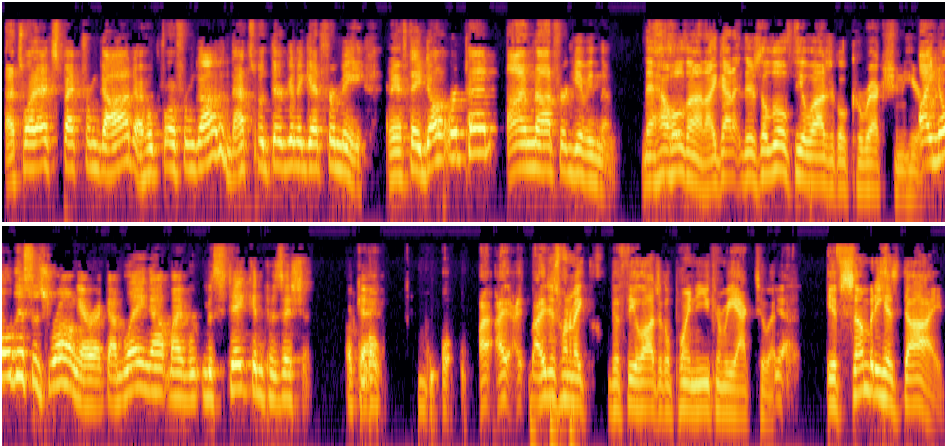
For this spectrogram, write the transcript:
That's what I expect from God. I hope for from God, and that's what they're going to get from me. And if they don't repent, I'm not forgiving them. Now, hold on. I got it. There's a little theological correction here. I know this is wrong, Eric. I'm laying out my mistaken position. Okay. Well, I, I, I just want to make the theological point, and you can react to it. Yeah. If somebody has died,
